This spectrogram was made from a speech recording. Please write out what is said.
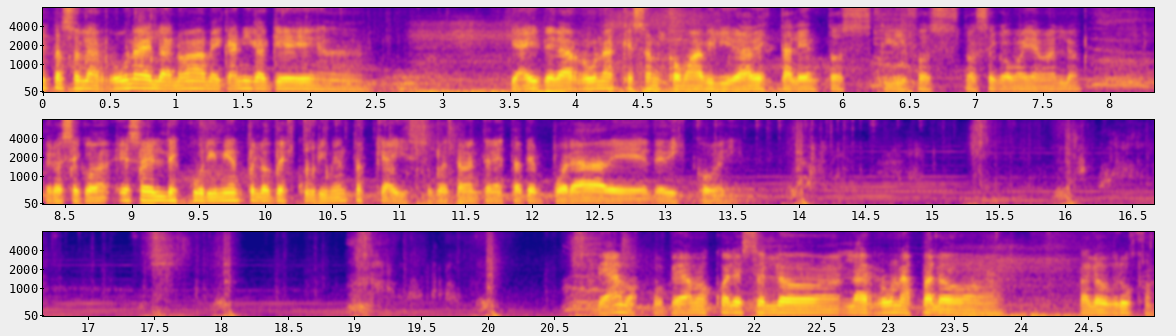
Estas son las runas, es la nueva mecánica que, que hay de las runas que son como habilidades, talentos, glifos, no sé cómo llamarlo. Pero eso es el descubrimiento, los descubrimientos que hay supuestamente en esta temporada de, de Discovery. Veamos, pues veamos cuáles son los- las runas para los, para los brujos.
